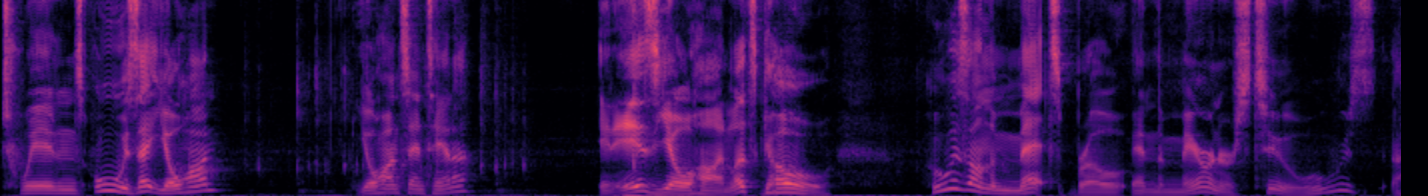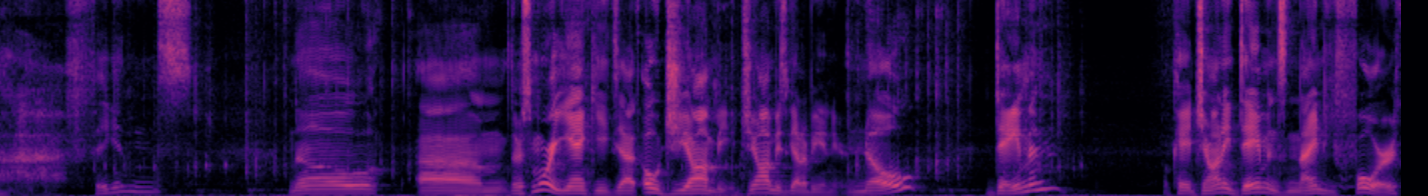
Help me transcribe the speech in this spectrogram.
Twins. Ooh, is that Johan? Johan Santana? It is Johan. Let's go. Who is on the Mets, bro? And the Mariners, too. Who is. Ah, Figgins? No. Um, there's more Yankees. Oh, Giambi. Giambi's got to be in here. No? Damon? Okay, Johnny Damon's 94th.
